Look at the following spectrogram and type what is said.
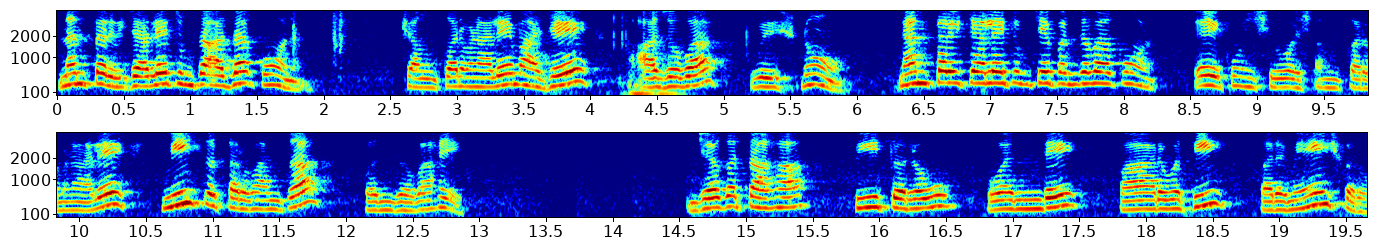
नंतर विचारले तुमचा आजा कोण? शंकर म्हणाले माझे आजोबा विष्णू. नंतर विचारले तुमचे पंजोबा कोण? एकूण शिव शंकर म्हणाले मीच सर्वांचा पंजोबा आहे. जगत पितरौ वंदे पार्वती परमेश्वरो.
